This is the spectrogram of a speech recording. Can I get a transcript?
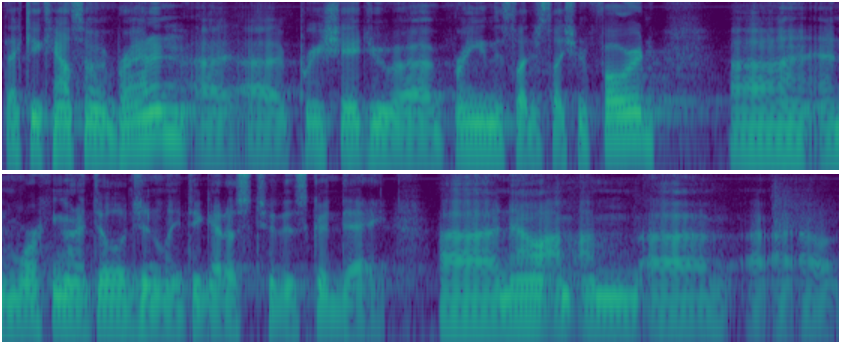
thank you, Councilman Brannan. I, I appreciate you uh, bringing this legislation forward uh, and working on it diligently to get us to this good day. now, I'm, I'm I, will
